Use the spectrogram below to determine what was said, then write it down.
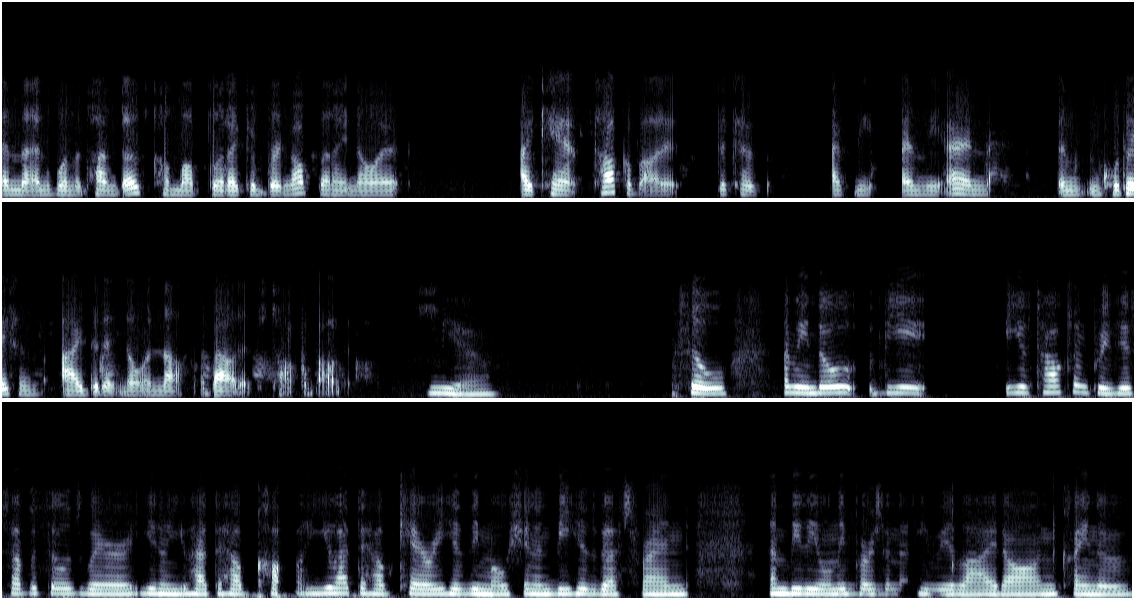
and then when the time does come up that I could bring up that I know it, I can't talk about it because at the in the end, in, in quotations, I didn't know enough about it to talk about it. Yeah. So, I mean, though the you've talked in previous episodes where you know you had to help you had to help carry his emotion and be his best friend and be the only mm-hmm. person that he relied on kind of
